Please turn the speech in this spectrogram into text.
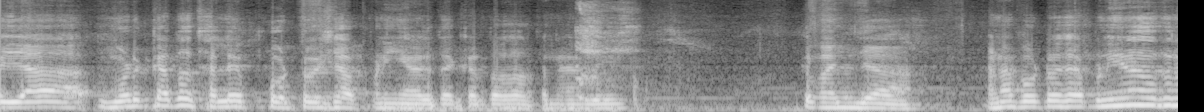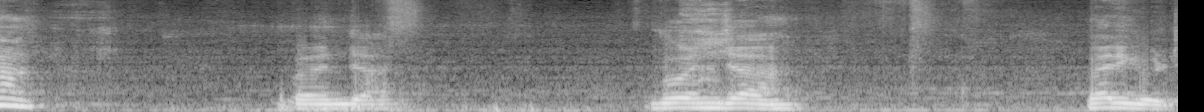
50 ਮੁੜਕਾ ਤਾਂ ਥੱਲੇ ਫੋਟੋ ਛਾਪਣੀ ਵਾਲੇ ਤੱਕ ਕਰਦਾ ਸਤਨਾਮ ਨੇ 51 ਹਨਾ ਫੋਟੋ ਛਾਪਣੀ ਨਾ ਸਤਨਾਮ? 52 52 ਵੈਰੀ ਗੁੱਡ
